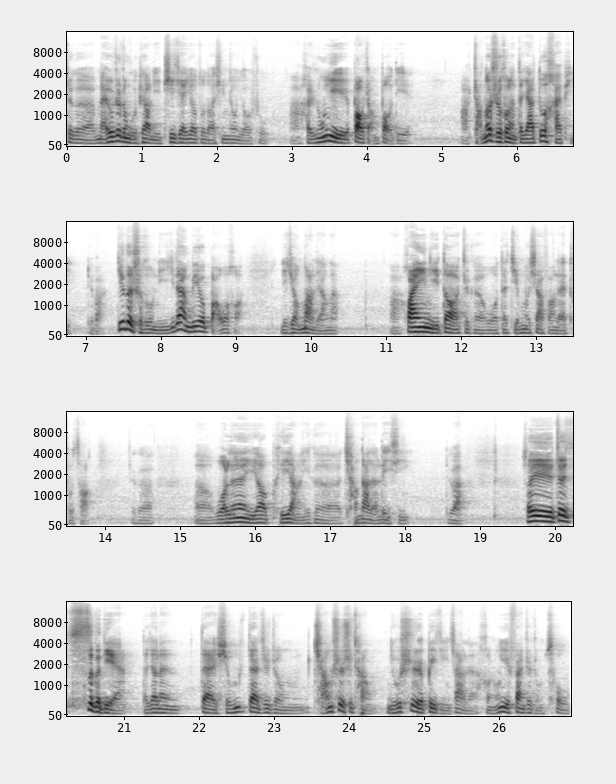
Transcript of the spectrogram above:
这个买入这种股票，你提前要做到心中有数啊，很容易暴涨暴跌，啊，涨的时候呢大家都 happy，对吧？跌的时候你一旦没有把握好，你就要骂凉了，啊，欢迎你到这个我的节目下方来吐槽，这个，呃，我呢也要培养一个强大的内心，对吧？所以这四个点，大家呢在熊在这种强势市场牛市背景下呢，很容易犯这种错误。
